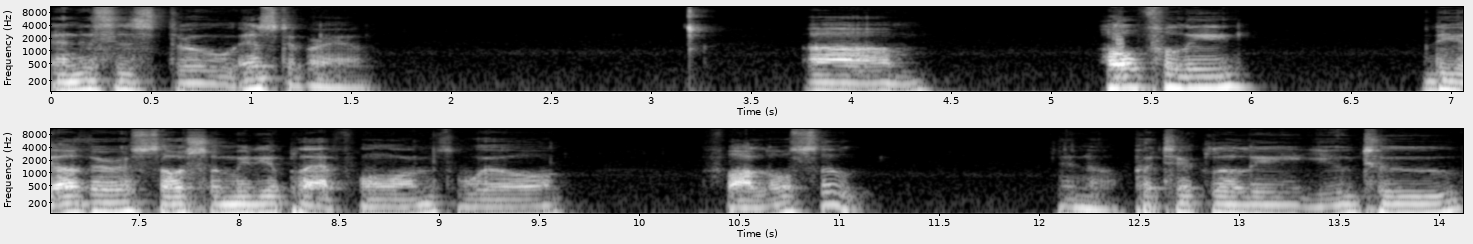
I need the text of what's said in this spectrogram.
and this is through Instagram. Um, hopefully, the other social media platforms will follow suit. You know, particularly YouTube.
